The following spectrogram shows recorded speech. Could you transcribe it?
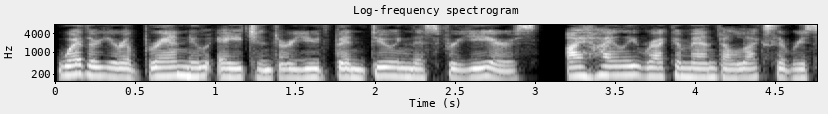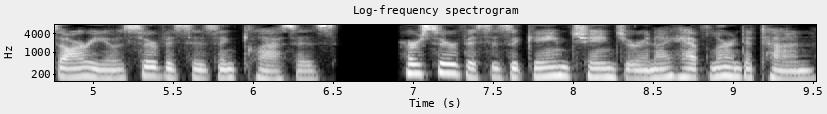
whether you're a brand new agent or you've been doing this for years, I highly recommend Alexa Rosario's services and classes. Her service is a game changer and I have learned a ton.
